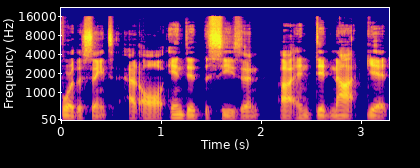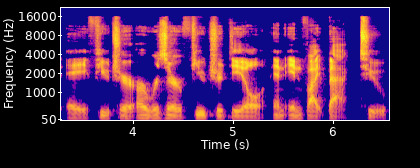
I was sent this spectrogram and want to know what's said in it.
for the Saints at all. Ended the season uh, and did not get a future or reserve future deal and invite back to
